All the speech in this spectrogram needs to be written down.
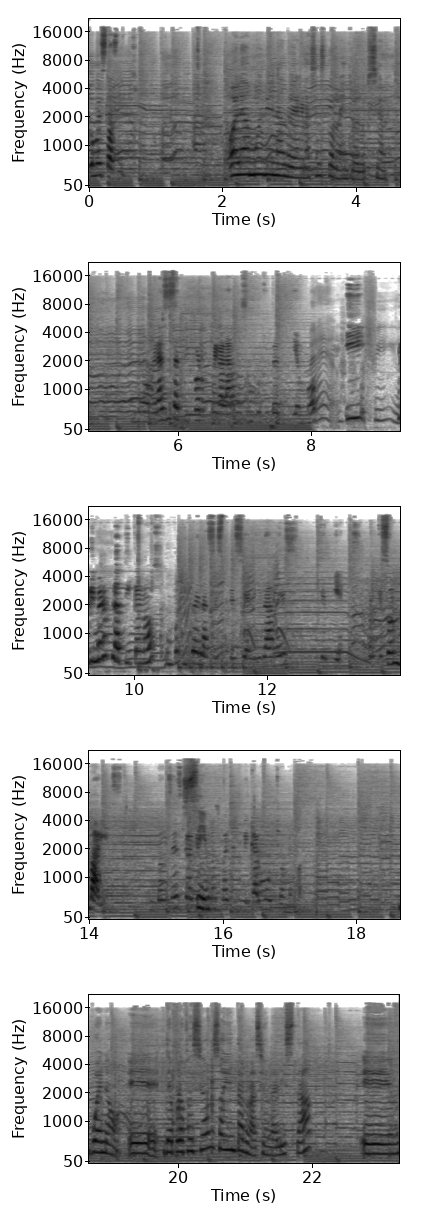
¿Cómo estás, Mitch? Hola, muy bien Andrea, gracias por la introducción. No, gracias a ti por regalarnos un poquito de tu tiempo. Y primero platícanos un poquito de las especialidades que tienes, porque son varias. Entonces creo Sí. que nos puedes explicar mucho mejor. Bueno, eh, de profesión soy internacionalista. Eh,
